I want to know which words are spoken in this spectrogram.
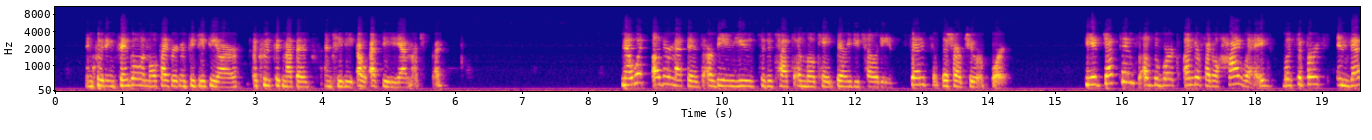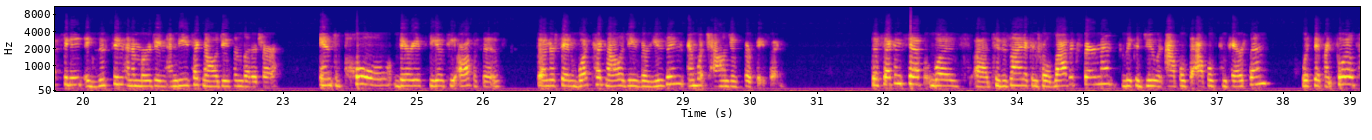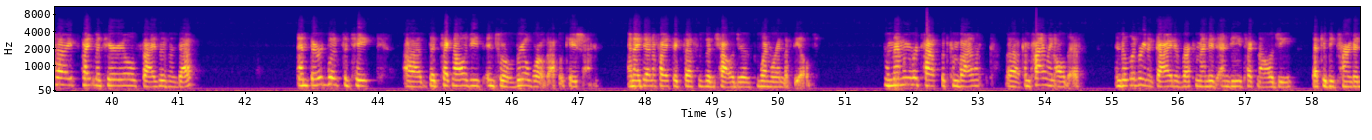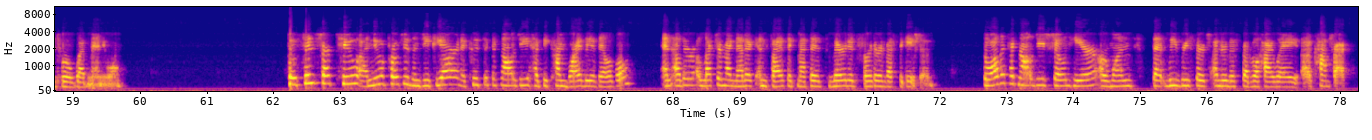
including single and multi-frequency GPR, acoustic methods, and TD, oh, SDEM, I should say. Now, what other methods are being used to detect and locate buried utilities since the SHRP 2 report? The objectives of the work under Federal Highway was to first investigate existing and emerging NDE technologies and literature and to poll various DOT offices to understand what technologies they're using and what challenges they're facing. The second step was uh, to design a controlled lab experiment so we could do an apples to apples comparison with different soil types, pipe materials, sizes, and depths. And third was to take uh, the technologies into a real world application and identify successes and challenges when we're in the field. And then we were tasked with compiling, uh, compiling all this and delivering a guide of recommended NDE technology that could be turned into a web manual. So since SHRP 2, uh, new approaches in GPR and acoustic technology have become widely available, and other electromagnetic and seismic methods merited further investigation. So all the technologies shown here are ones that we researched under this federal highway uh, contract.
